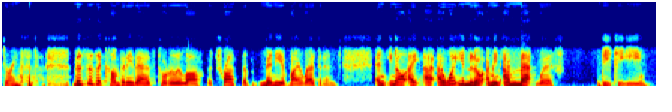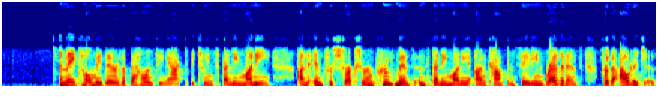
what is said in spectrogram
during that time. This is a company that has totally lost the trust of many of my residents. And, you know, I, I want you to know, I mean, I met with DTE and they told me there's a balancing act between spending money on infrastructure improvements and spending money on compensating residents for the outages.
